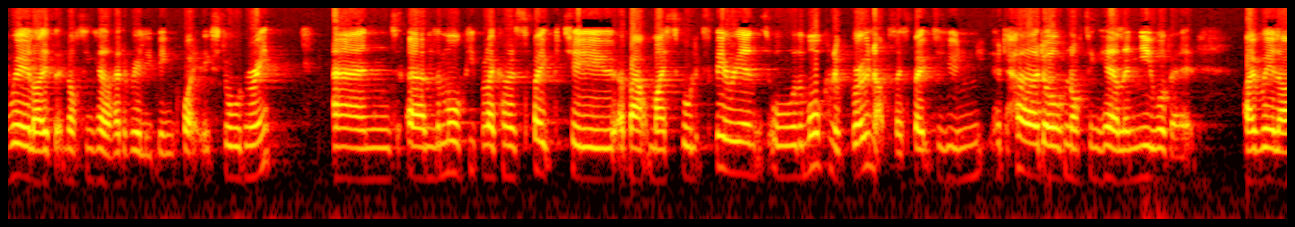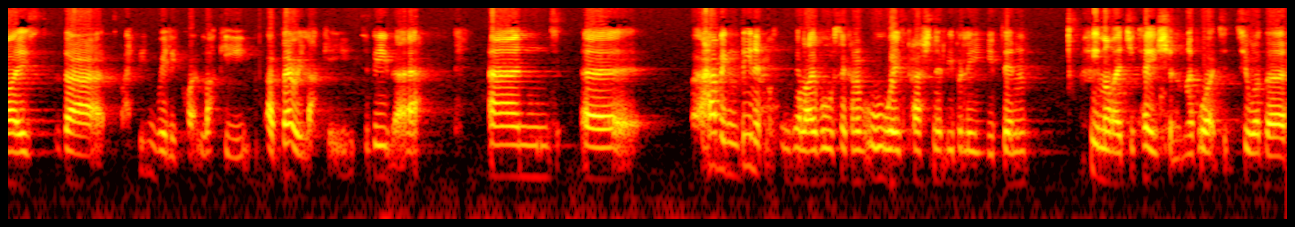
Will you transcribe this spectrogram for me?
realised that Notting Hill had really been quite extraordinary. And um, the more people I kind of spoke to about my school experience, or the more kind of grown ups I spoke to who had heard of Notting Hill and knew of it, I realised that I've been really quite lucky, uh, very lucky to be there. And uh, having been at Notting Hill, I've also kind of always passionately believed in female education. I've worked at two other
